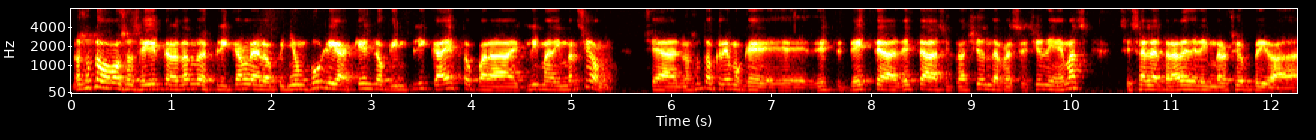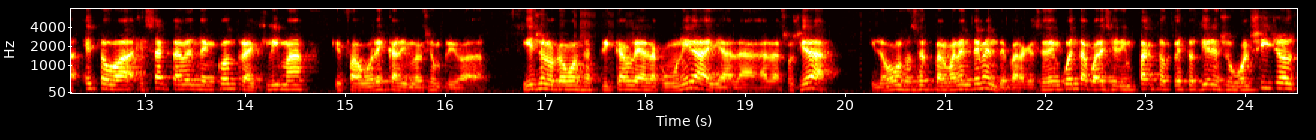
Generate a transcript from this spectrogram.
Nosotros vamos a seguir tratando de explicarle a la opinión pública qué es lo que implica esto para el clima de inversión. O sea, nosotros creemos que eh, de, este, de, esta, de esta situación de recesión y demás se sale a través de la inversión privada. Esto va exactamente en contra del clima que favorezca la inversión privada. Y eso es lo que vamos a explicarle a la comunidad y a la, sociedad. Y lo vamos a hacer permanentemente para que se den cuenta cuál es el impacto que esto tiene en sus bolsillos,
